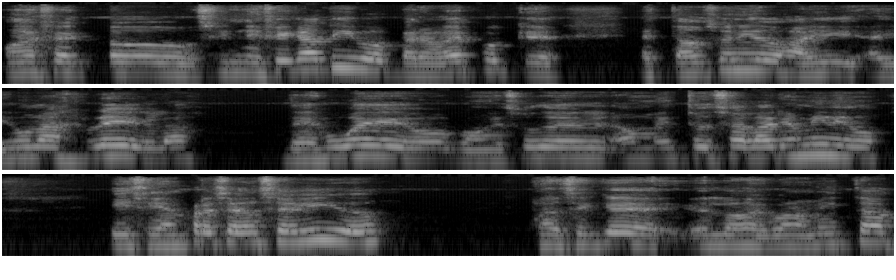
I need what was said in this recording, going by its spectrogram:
un efecto significativo, pero es porque Estados Unidos hay, hay unas reglas de juego con eso del aumento del salario mínimo y siempre se han seguido. Así que los economistas,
